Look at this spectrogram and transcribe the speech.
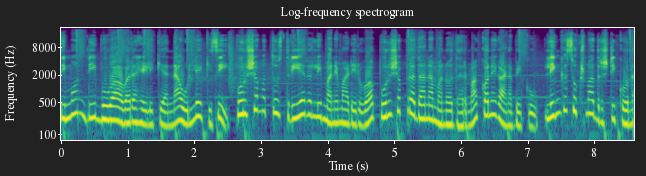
ಸಿಮೋನ್ ದಿ ಬುವಾ ಅವರ ಹೇಳಿಕೆಯನ್ನ ಉಲ್ಲೇಖಿಸಿ, ಪುರುಷ ಮತ್ತು ಸ್ತ್ರೀಯರಲ್ಲಿ ಮನೆ ಮಾಡಿರುವ ಪುರುಷ ಪ್ರಧಾನ ಮನೋಧರ್ಮ ಕೊನೆಗಾಣಬೇಕು. ಲಿಂಗ ಸೂಕ್ಷ್ಮ ದೃಷ್ಟಿಕೋನ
